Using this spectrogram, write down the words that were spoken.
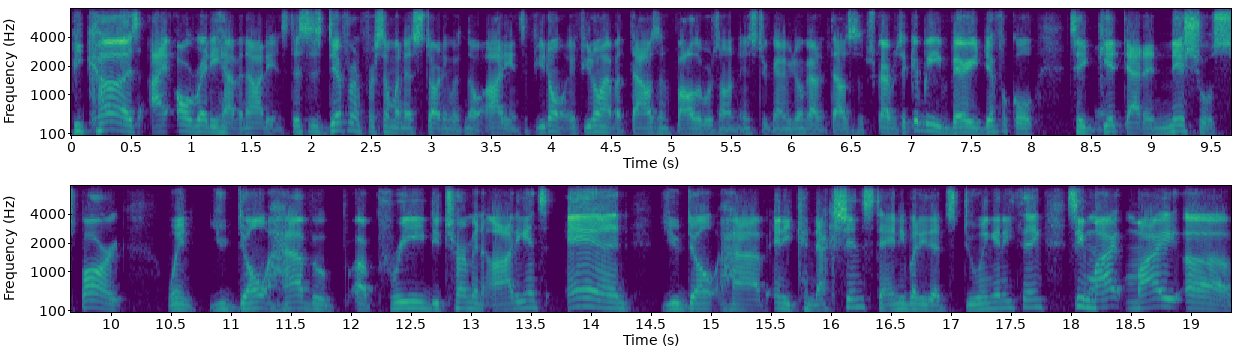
because I already have an audience. This is different for someone that's starting with no audience. If you don't, if you don't have a thousand followers on Instagram, you don't got a thousand subscribers. It could be very difficult to get that initial spark when you don't have a, a, predetermined audience and you don't have any connections to anybody that's doing anything. See, my my uh,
